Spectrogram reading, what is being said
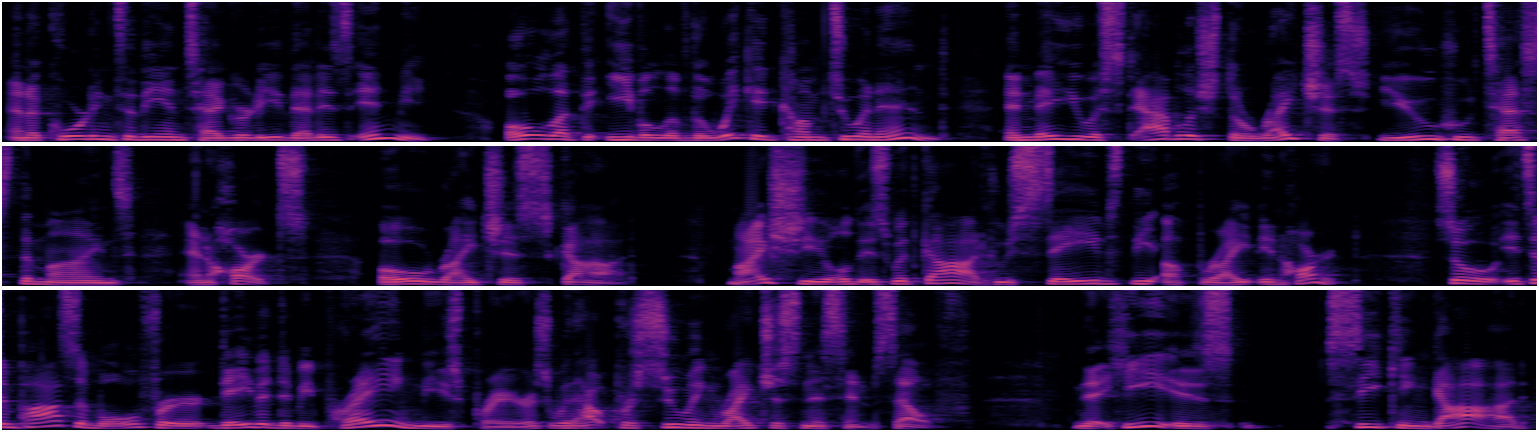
and according to the integrity that is in me. Oh, let the evil of the wicked come to an end, and may you establish the righteous, you who test the minds and hearts, O righteous God. My shield is with God, who saves the upright in heart. So it's impossible for David to be praying these prayers without pursuing righteousness himself. That he is seeking God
